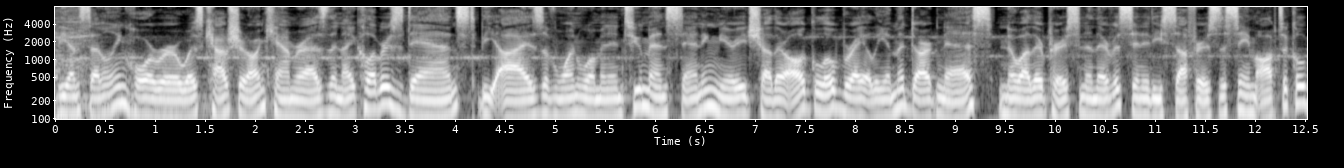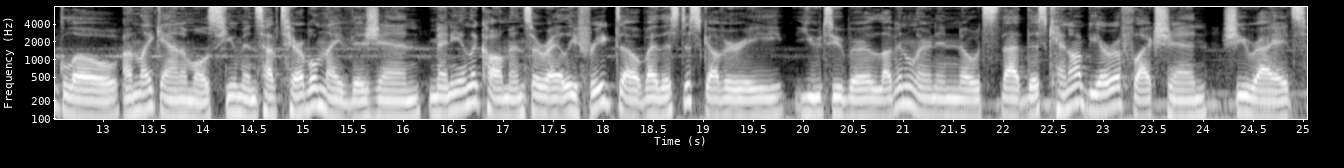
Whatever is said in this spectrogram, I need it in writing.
The unsettling horror was captured on camera as the nightclubbers danced. The eyes of one woman and two men standing near each other all glow brightly in the darkness. No other person in their vicinity suffers the same optical glow. Unlike animals, humans have terrible night vision. Many in the comments are rightly freaked out by this discovery. YouTuber Love and Learning notes that this cannot be a reflection. She writes,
